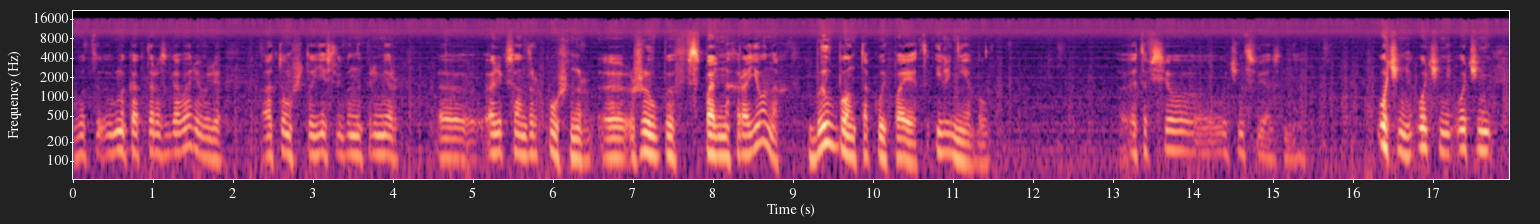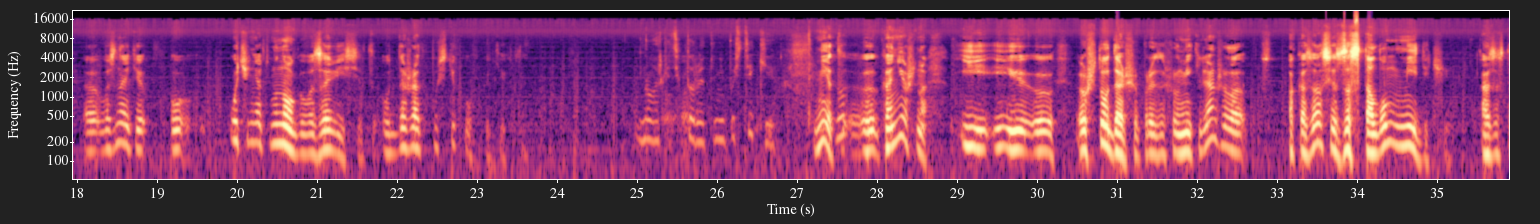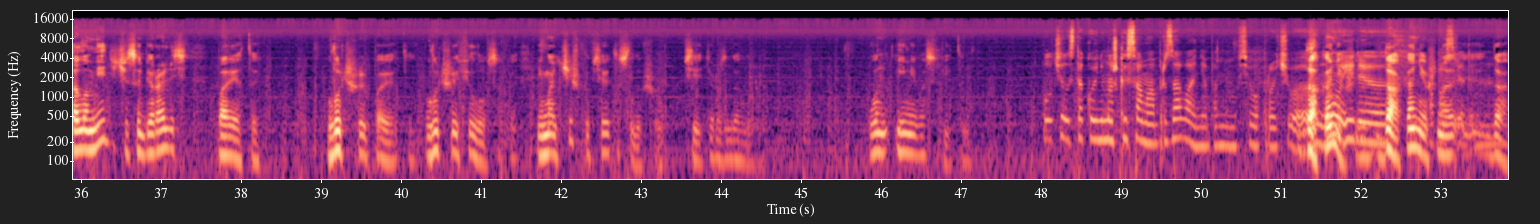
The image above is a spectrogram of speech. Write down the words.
Вот мы как-то разговаривали о том, что если бы, например, э, Александр Кушнер э, жил бы в спальных районах, был бы он такой поэт или не был? Это все очень связано. Очень, очень, очень, э, вы знаете, очень от многого зависит, вот даже от пустяков каких-то. Но архитектура это не пустяки. Нет, ну, конечно. И, и э, что дальше произошло? Микеланджело оказался за столом Медичи. А за столом Медичи собирались поэты, лучшие поэты, лучшие философы. И мальчишка все это слышал, все эти разговоры. Он ими воспитан. Получилось такое немножко и самообразование, помимо всего прочего. Да, ну, конечно. Или да, конечно. Да.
